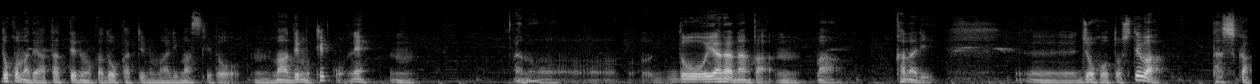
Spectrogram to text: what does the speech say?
どこまで当たってるのかどうかっていうのもありますけど、うん、まあでも結構ね、うん、あのどうやらなんか、うん、まあかなり、うん、情報としては確かっ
